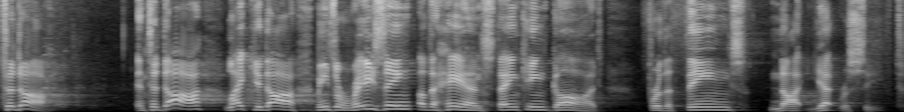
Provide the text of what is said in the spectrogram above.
tada. And tada, like yada, means a raising of the hands, thanking God for the things not yet received.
